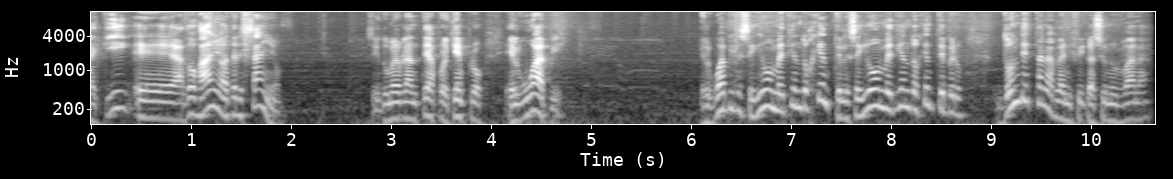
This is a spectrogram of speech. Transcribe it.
aquí eh, a dos años, a tres años. Si tú me planteas, por ejemplo, el Guapi. El Guapi le seguimos metiendo gente, le seguimos metiendo gente, pero ¿dónde está la planificación urbana?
